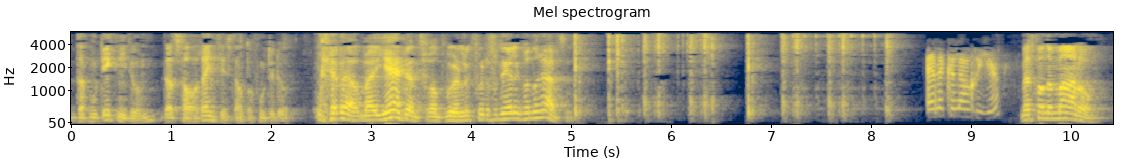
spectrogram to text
Dat moet ik niet doen. Dat zal Rentjes dan toch moeten doen. Jawel, maar jij bent verantwoordelijk voor de verdeling van de ruimte. Elke Laurier? Met Van der Marel.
